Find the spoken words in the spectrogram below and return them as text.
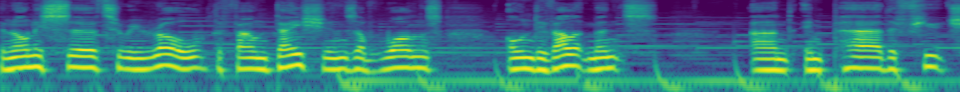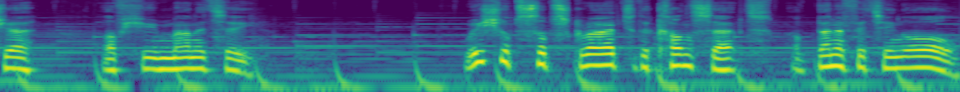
can only serve to erode the foundations of one's own developments and impair the future of humanity. We should subscribe to the concept of benefiting all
